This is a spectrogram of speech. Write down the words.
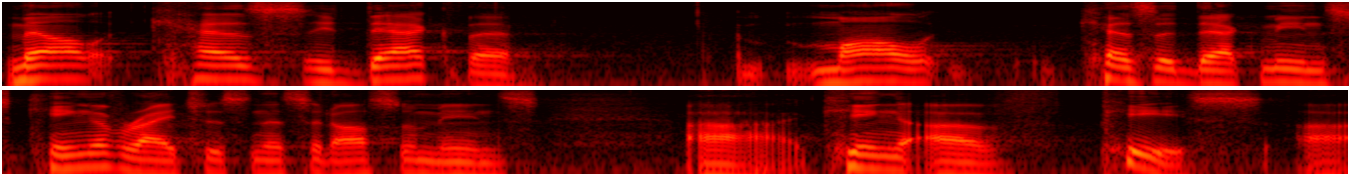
Melchizedek, the Melchizedek means king of righteousness. It also means uh, king of peace. Uh,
